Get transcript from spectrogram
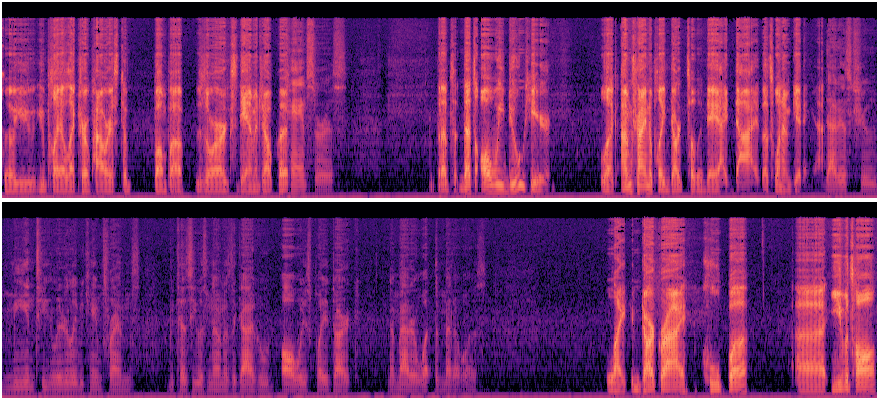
So you you play Electro Powers to bump up Zoroark's damage output. Cancerous. That's that's all we do here. Look, I'm trying to play Dark till the day I die. That's what I'm getting at. That is true. Me and T literally became friends because he was known as the guy who would always played Dark, no matter what the meta was. Like Darkrai, Hoopa, uh, played Yveltal?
